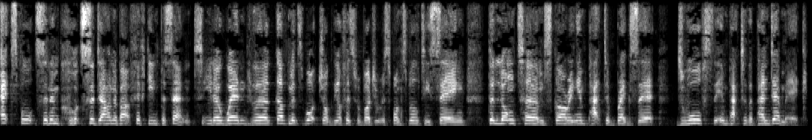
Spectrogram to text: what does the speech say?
exports and imports are down about 15%. You know, when the government's watchdog, the Office for Budget Responsibility, is saying the long term scarring impact of Brexit dwarfs the impact of the pandemic,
